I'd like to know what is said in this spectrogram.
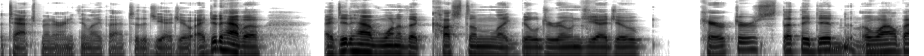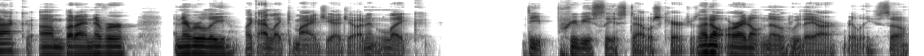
attachment or anything like that to the GI Joe. I did have a, I did have one of the custom like build your own GI Joe characters that they did a Hmm. while back. Um, but I never, I never really like. I liked my GI Joe. I didn't like the previously established characters. I don't, or I don't know who they are really. So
